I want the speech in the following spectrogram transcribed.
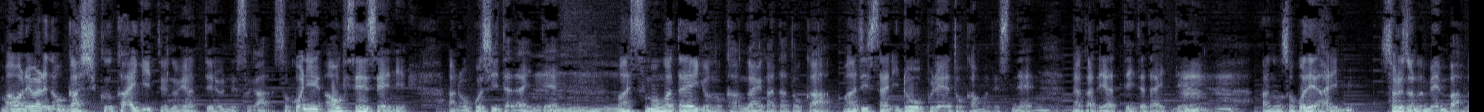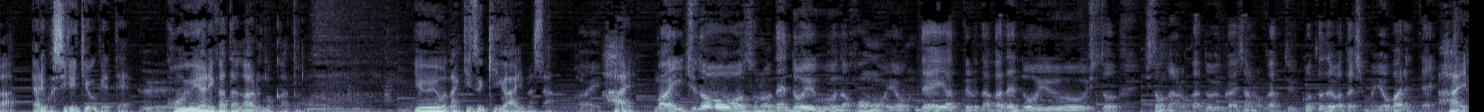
まあ、我々の合宿会議というのをやってるんですが、そこに青木先生に、あの、お越しいただいて、まあ、質問型営業の考え方とか、まあ、実際にロープレイとかもですね、うん。中でやっていただいて、うんうん。あの、そこでやはり、それぞれのメンバーが、やはりこう刺激を受けて、こういうやり方があるのかと。うんいうような気づきがありました。はい。はい。まあ一度、そのね、どういうふうな本を読んでやってる中で、どういう人、人なのか、どういう会社なのかということで私も呼ばれて、はい。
